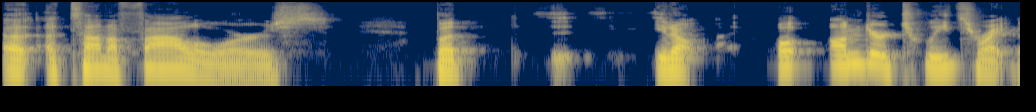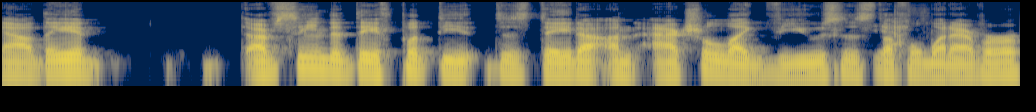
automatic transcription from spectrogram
a, a ton of followers, but you know under tweets right now they had I've seen that they've put the, this data on actual like views and stuff Yeah. or whatever.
